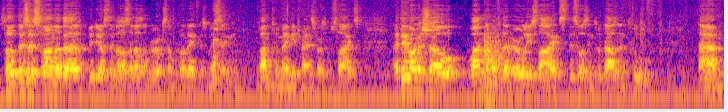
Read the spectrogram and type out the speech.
So this is one of the videos that also doesn't work. Some codec is missing one too many transfers of slides. I did want to show one of the early slides. This was in 2002 um,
